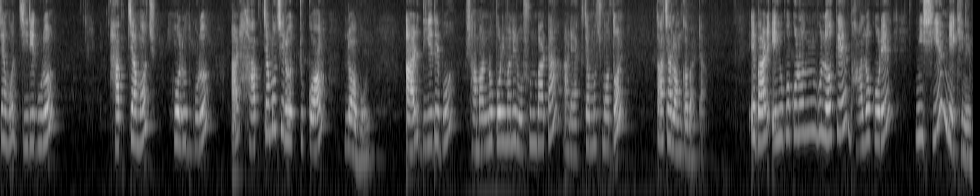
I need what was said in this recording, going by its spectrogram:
চামচ জিরে গুঁড়ো, হাফ চামচ হলুদ গুঁড়ো, আর হাফ চামচেরও একটু কম লবণ। আর দিয়ে দেব সামান্য পরিমাণে রসুন বাটা আর এক চামচ মতন কাঁচা লঙ্কা বাটা। এবার এই উপকরণগুলোকে ভালো করে মিশিয়ে মেখে নেব।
